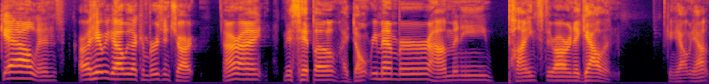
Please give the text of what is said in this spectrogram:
gallons. All right, here we go with our conversion chart. All right, Miss Hippo, I don't remember how many pints there are in a gallon. Can you help me out?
